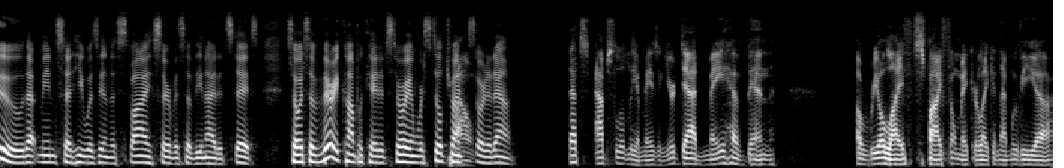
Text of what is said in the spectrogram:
II. That means that he was in the spy service of the United States. So it's a very complicated story, and we're still trying wow. to sort it out. That's absolutely amazing. Your dad may have been a real life spy filmmaker, like in that movie. Uh,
